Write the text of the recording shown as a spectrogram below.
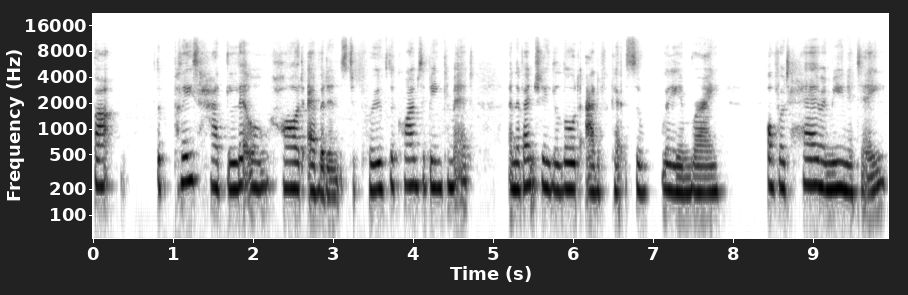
But the police had little hard evidence to prove the crimes had been committed, and eventually the Lord Advocate, Sir William Rae, offered Hare immunity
